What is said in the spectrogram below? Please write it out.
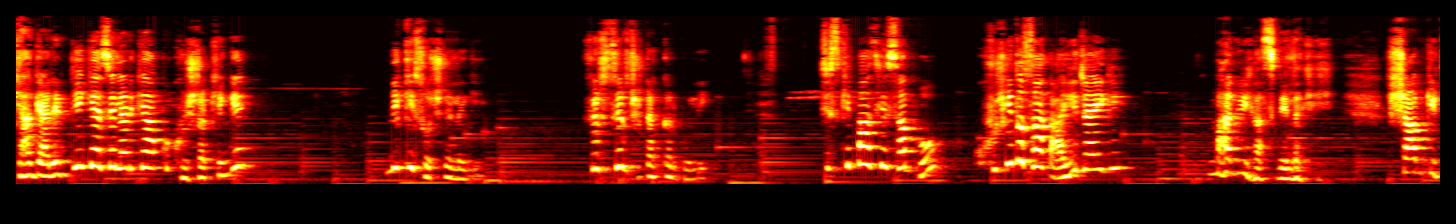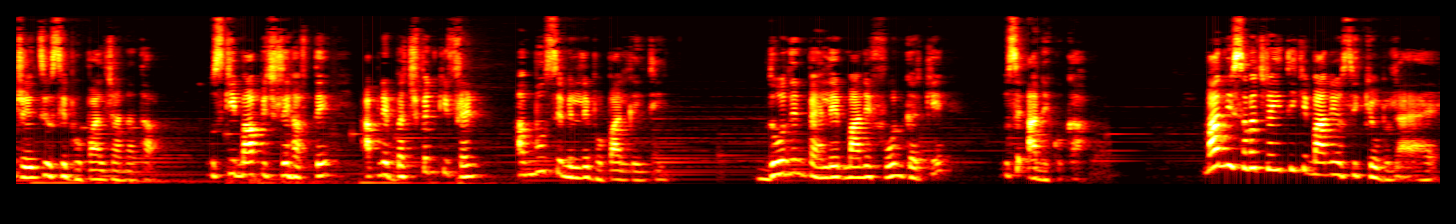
क्या गारंटी कि ऐसे लड़के आपको खुश रखेंगे? निकी सोचने लगी फिर सिर झटक कर बोली जिसके पास ये सब हो खुशी तो साथ आ ही जाएगी। मानवी हंसने लगी। शाम की ट्रेन से उसे भोपाल जाना था। उसकी माँ पिछले हफ़्ते अपने बचपन की फ्रेंड अम्मू से मिलने भोपाल गई थी। दो दिन पहले माँ ने फ़ोन करके उसे आने को कहा। मानवी समझ रही थी कि माँ ने उसे क्यों बुलाया है।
